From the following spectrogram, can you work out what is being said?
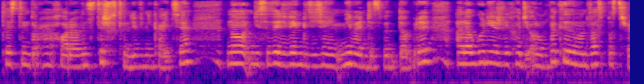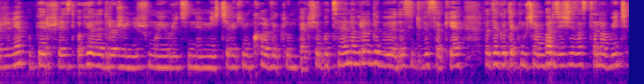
to jestem trochę chora, więc też w to nie wnikajcie. No, niestety dźwięk dzisiaj nie będzie zbyt dobry, ale ogólnie, jeżeli chodzi o lumpeksy, to mam dwa spostrzeżenia. Po pierwsze, jest o wiele drożej niż w moim rodzinnym mieście, w jakimkolwiek lumpeksie, bo ceny naprawdę były dosyć wysokie, dlatego tak musiałam bardziej się zastanowić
